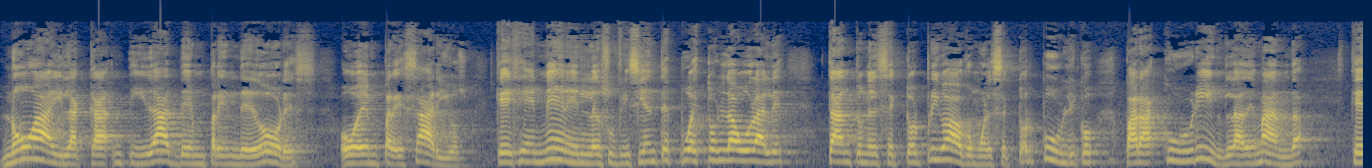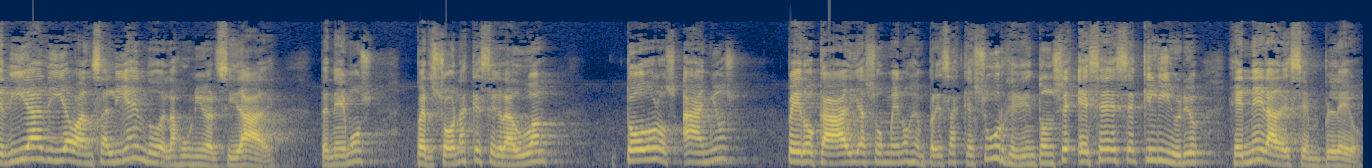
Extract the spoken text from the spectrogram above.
no hay la cantidad de emprendedores o empresarios que generen los suficientes puestos laborales tanto en el sector privado como en el sector público para cubrir la demanda que día a día van saliendo de las universidades. Tenemos personas que se gradúan todos los años pero cada día son menos empresas que surgen. Entonces ese desequilibrio genera desempleo.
